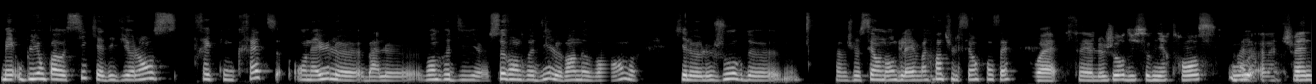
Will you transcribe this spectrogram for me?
Mais oublions pas aussi qu'il y a des violences très concrètes. On a eu le, bah, vendredi, euh, ce vendredi, le 20 novembre, qui est le, jour de, enfin, je le sais en anglais. Maintenant, tu le sais en français. Ouais, c'est le jour du souvenir trans ou euh, Trans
